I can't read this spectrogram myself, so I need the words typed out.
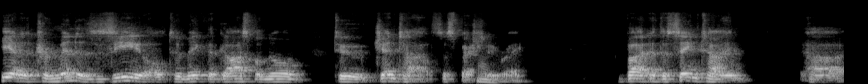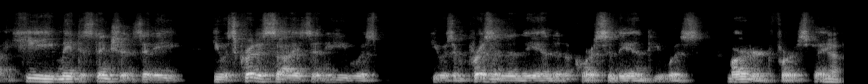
he had a tremendous zeal to make the gospel known to Gentiles, especially, mm. right? But at the same time, uh, he made distinctions and he he was criticized and he was he was imprisoned in the end and of course in the end he was martyred for his faith yeah.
